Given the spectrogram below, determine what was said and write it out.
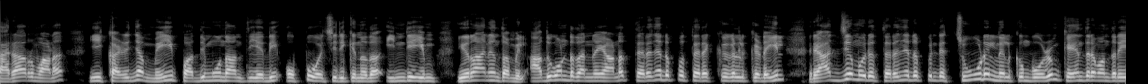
കരാറുമാണ് ഈ കഴിഞ്ഞ മെയ് പതിമൂന്നാം തീയതി ഒപ്പുവച്ചിരിക്കുന്നത് ഇന്ത്യയും ഇറാനും തമ്മിൽ. അതുകൊണ്ട് തന്നെയാണ് തെരഞ്ഞെടുപ്പ് തിരക്കുകൾക്കിടയിൽ രാജ്യം ഒരു തെരഞ്ഞെടുപ്പിന്റെ ചൂടിൽ നിൽക്കുമ്പോഴും കേന്ദ്രമന്ത്രി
